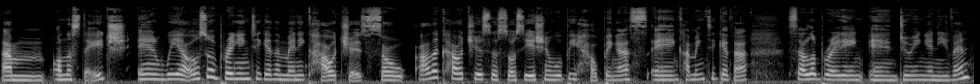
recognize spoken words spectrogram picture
Um, on the stage, and we are also bringing together many cultures. So, other cultures association will be helping us and coming together, celebrating and doing an event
